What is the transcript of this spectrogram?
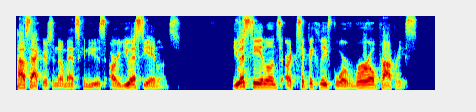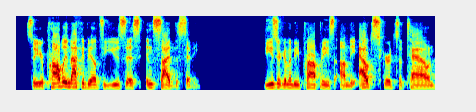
house hackers and nomads can use are USDA loans. USDA loans are typically for rural properties. So you're probably not going to be able to use this inside the city. These are going to be properties on the outskirts of town,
